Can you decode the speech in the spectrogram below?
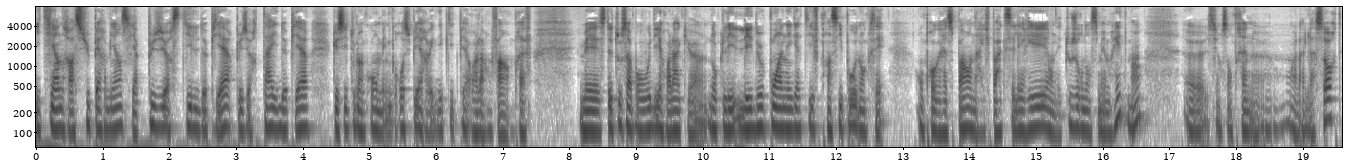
il tiendra super bien s'il y a plusieurs styles de pierre, plusieurs tailles de pierre, que si tout d'un coup on met une grosse pierre avec des petites pierres. Voilà, enfin bref. Mais c'était tout ça pour vous dire que donc les, deux points négatifs principaux donc c'est on progresse pas, on n'arrive pas à accélérer, on est toujours dans ce même rythme. Hein, euh, si on s'entraîne euh, de la sorte.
